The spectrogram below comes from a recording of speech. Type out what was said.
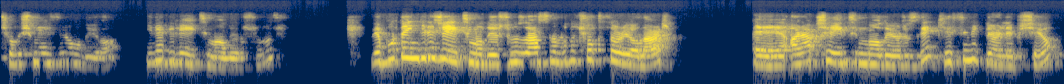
Çalışma izni oluyor. Yine dil eğitimi alıyorsunuz. Ve burada İngilizce eğitim alıyorsunuz. Aslında bunu çok soruyorlar. Ee, Arapça eğitim mi alıyoruz diye. Kesinlikle öyle bir şey yok.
